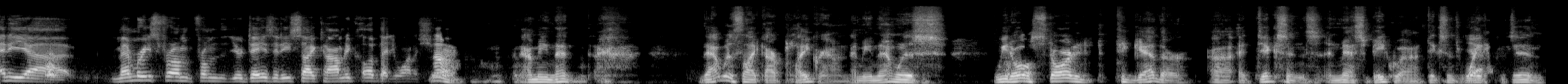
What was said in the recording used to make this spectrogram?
any uh, memories from from your days at East Side Comedy Club that you want to share? No, I mean that that was like our playground. I mean, that was we'd all started together uh, at Dixon's in Massapequa, Dixon's White House Inn,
